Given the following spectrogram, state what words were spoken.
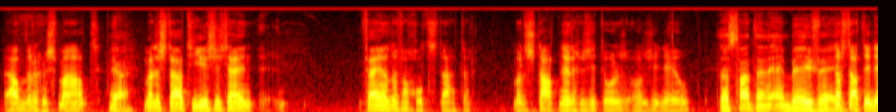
anderen gesmaad. ja. Maar er staat hier, ze zijn vijanden van God, staat er. Maar er staat nergens in het ori- origineel. Dat staat in de NBV. Dat staat in de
